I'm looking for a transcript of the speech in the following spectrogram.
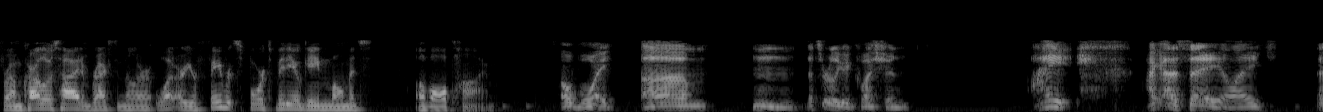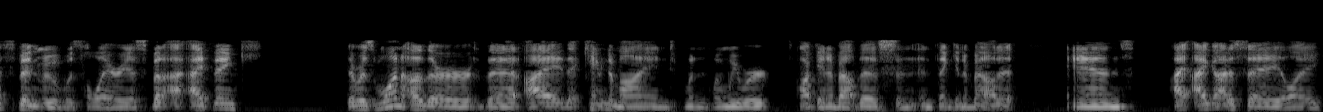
from Carlos Hyde and Braxton Miller. What are your favorite sports video game moments of all time? Oh boy. Um hmm, that's a really good question. I I gotta say, like, that spin move was hilarious, but I, I think there was one other that I that came to mind when, when we were talking about this and, and thinking about it. And I I gotta say, like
